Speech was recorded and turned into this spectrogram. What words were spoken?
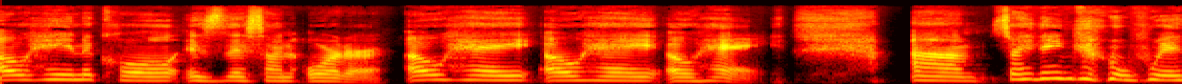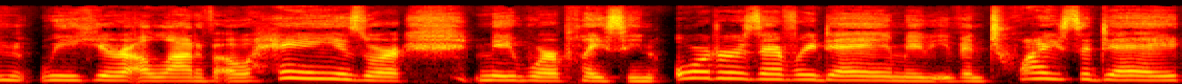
Oh, hey, Nicole, is this on order? Oh, hey, oh, hey, oh, hey. Um, so I think when we hear a lot of oh heys or maybe we're placing orders every day, maybe even twice a day,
